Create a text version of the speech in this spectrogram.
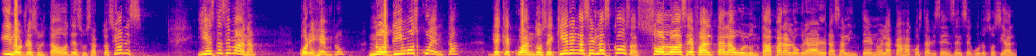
y los resultados de sus actuaciones. Y esta semana, por ejemplo, nos dimos cuenta de que cuando se quieren hacer las cosas, solo hace falta la voluntad para lograrlas al interno de la Caja Costarricense del Seguro Social.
